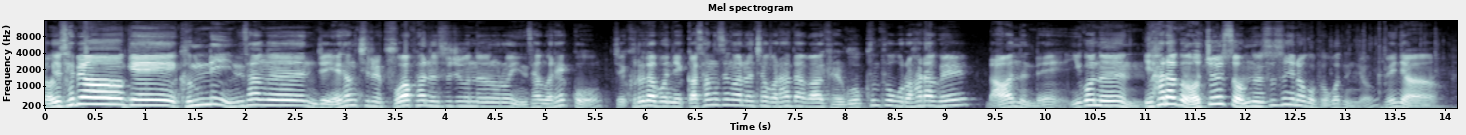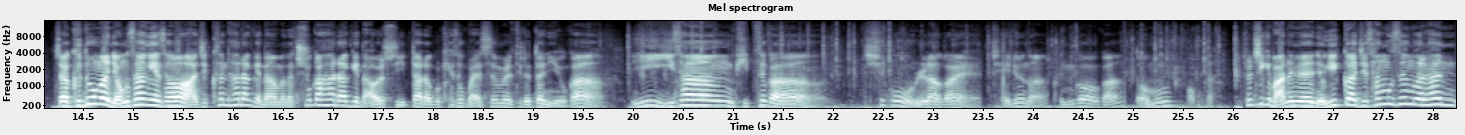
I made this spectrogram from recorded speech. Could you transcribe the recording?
어제 새벽에 금리 인상은 이제 예상치를 부합하는 수준으로 인상을 했고 이제 그러다 보니까 상승하는 척을 하다가 결국 큰 폭으로 하락을 나왔는데 이거는 이 하락은 어쩔 수 없는 수순이라고 보거든요. 왜냐? 자 그동안 영상에서 아직 큰 하락이 나마다 추가 하락이 나올 수 있다라고 계속 말씀을 드렸던 이유가 이 이상 비트가 치고 올라갈 재료나 근거가 너무 없다. 솔직히 말하면 여기까지 상승을 한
